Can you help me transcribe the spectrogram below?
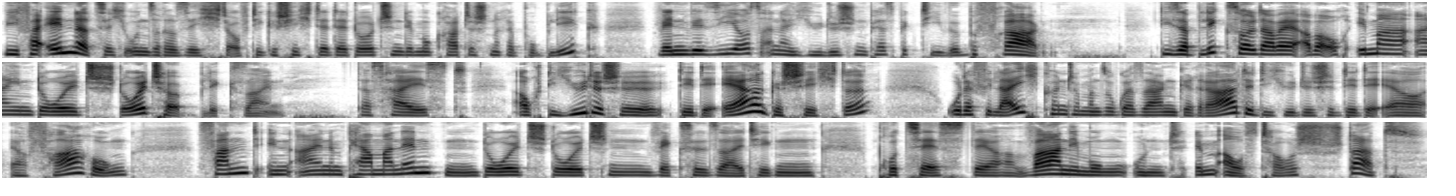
wie verändert sich unsere Sicht auf die Geschichte der Deutschen Demokratischen Republik, wenn wir sie aus einer jüdischen Perspektive befragen? Dieser Blick soll dabei aber auch immer ein deutsch-deutscher Blick sein. Das heißt, auch die jüdische DDR-Geschichte oder vielleicht könnte man sogar sagen, gerade die jüdische DDR-Erfahrung fand in einem permanenten deutsch-deutschen wechselseitigen Prozess der Wahrnehmung und im Austausch statt.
